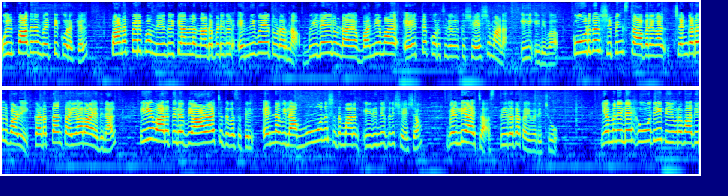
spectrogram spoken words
ഉൽപാദനം വെട്ടിക്കുറയ്ക്കൽ പണപ്പെരുപ്പം നിയന്ത്രിക്കാനുള്ള നടപടികൾ എന്നിവയെ തുടർന്ന് വിലയിലുണ്ടായ വന്യമായ ഏറ്റക്കുറച്ചിലുകൾക്ക് ശേഷമാണ് ഈ ഇടിവ്. കൂടുതൽ ഷിപ്പിംഗ് സ്ഥാപനങ്ങൾ ചെങ്കടൽ വഴി കടത്താൻ തയ്യാറായതിനാൽ ഈ വാരത്തിലെ വ്യാഴാഴ്ച ദിവസത്തിൽ എണ്ണവില മൂന്ന് ശതമാനം ഇഴിഞ്ഞതിനു ശേഷം വെള്ളിയാഴ്ച സ്ഥിരത കൈവരിച്ചു. യമനിലെ ഹൂതി തീവ്രവാദി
